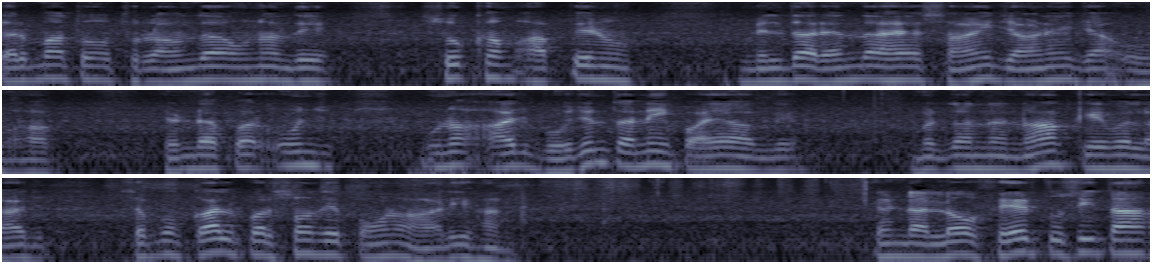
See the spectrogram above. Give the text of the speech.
ਕਰਮਾਂ ਤੋਂ ਥੁਰਾਉਂਦਾ ਉਹਨਾਂ ਦੇ ਸੁਖਮ ਆਪੇ ਨੂੰ ਮਿਲਦਾ ਰਹਿੰਦਾ ਹੈ, ਸਾਈਂ ਜਾਣੇ ਜਾਂ ਉਹ ਆਪ। ਝੰਡਾ ਪਰ ਉੰਜ ਉਹਨਾਂ ਅੱਜ ਭੋਜਨ ਤਾਂ ਨਹੀਂ ਪਾਇਆ ਅੱਗੇ। ਮਰਦਾਨਾ ਨਾ ਕੇਵਲ ਅੱਜ ਸਭੋਂ ਕੱਲ ਪਰਸੋਂ ਦੇ ਪੌਣ ਹਾਰੀ ਹਨ। ਝੰਡਾ ਲੋ ਫੇਰ ਤੁਸੀਂ ਤਾਂ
